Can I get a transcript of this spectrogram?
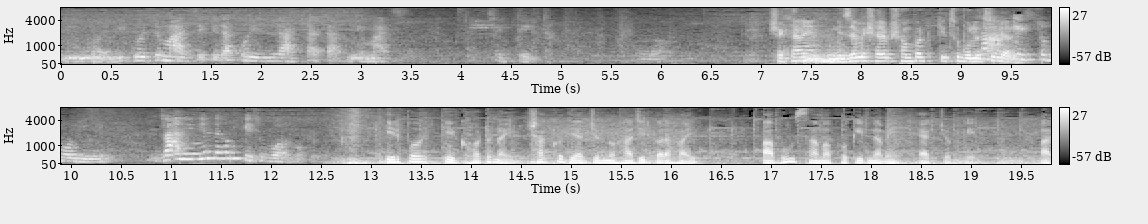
উম, ই করছে মারছে কিরা করি রাস্তাটা আপনি মারছে। সেটাই। সেখানে নিজামী সাহেব সম্পর্কে কিছু বলেছিলেন? না, কিছু বলিনি। জানিনি দেখুন কিছু বলব। এরপর এ ঘটনায় সাক্ষ্য দেওয়ার জন্য হাজির করা হয় আবু সামা ফকির নামে একজনকে। আর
